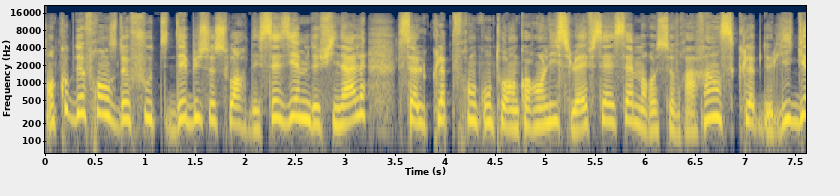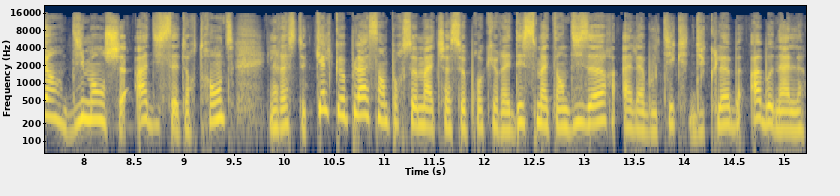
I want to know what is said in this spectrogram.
En Coupe de France de foot, début ce soir des 16e de finale. Seul club franc-comtois encore en lice, le FCSM recevra Reims, club de Ligue 1, dimanche à 17h30. Il reste quelques places hein, pour ce match à se procurer dès ce matin 10h à la boutique du club à Bonal.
